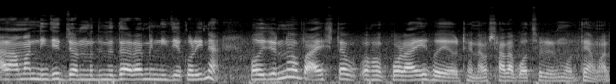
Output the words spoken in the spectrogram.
আর আমার নিজের জন্মদিনে তো আর আমি নিজে করি না, ওই জন্য পায়েসটা করাই হয়ে ওঠে না সারা বছরের মধ্যে আমার।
